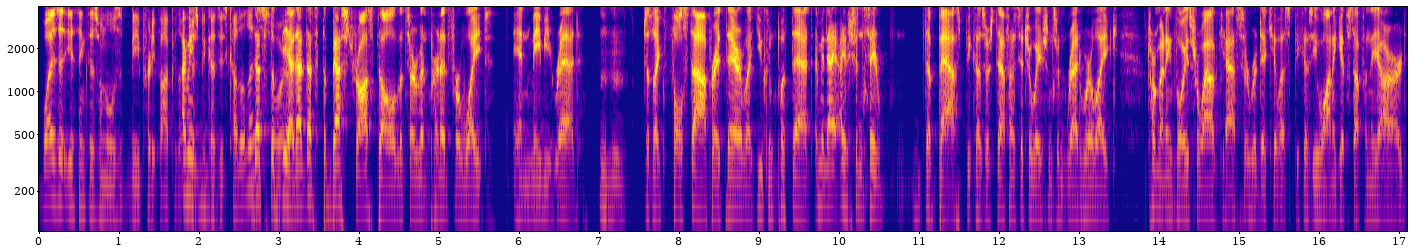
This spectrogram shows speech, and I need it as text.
Why is it you think this one will be pretty popular? I mean, just because he's colorless. That's the or? yeah, that, that's the best draw spell that's ever been printed for white and maybe red. Mm-hmm. Just like full stop right there. Like you can put that. I mean, I, I, shouldn't say the best because there's definitely situations in red where like tormenting voice or wild wildcast are ridiculous because you want to get stuff in the yard.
